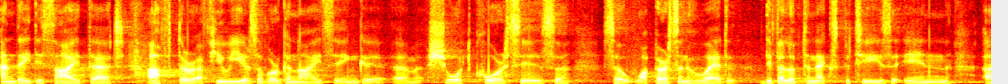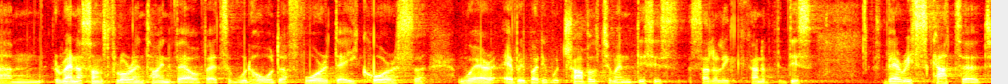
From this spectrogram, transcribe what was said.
and they decide that after a few years of organizing uh, um, short courses, so a person who had developed an expertise in um, Renaissance Florentine velvets would hold a four-day course where everybody would travel to, and this is suddenly kind of this very scattered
